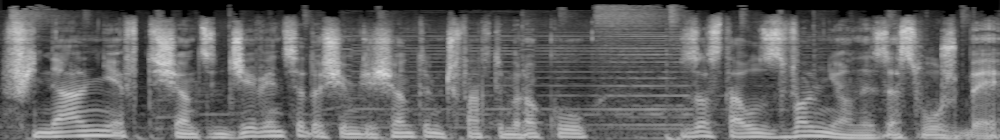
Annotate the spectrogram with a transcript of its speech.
Finalnie w 1984 roku został zwolniony ze służby.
